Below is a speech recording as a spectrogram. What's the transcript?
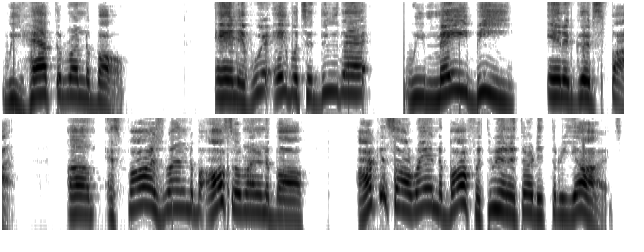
We have to run the ball. And if we're able to do that, we may be in a good spot. Um, as far as running the ball, also running the ball, Arkansas ran the ball for 333 yards.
